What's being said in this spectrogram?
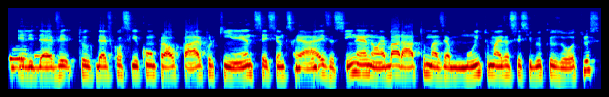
uhum. ele deve, tu deve conseguir comprar o par por 500, 600 uhum. reais, assim, né, não é barato, mas é muito mais acessível que os outros,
